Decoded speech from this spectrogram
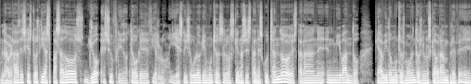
la verdad es que estos días pasados yo he sufrido, tengo que decirlo, y estoy seguro que muchos de los que nos están escuchando estarán en, mi bando, que ha habido muchos momentos en los que habrán eh,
